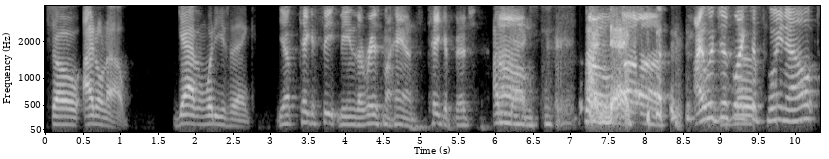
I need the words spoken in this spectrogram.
So I don't know. Gavin, what do you think? Yep, take a seat, Beans. I raised my hands. Take it, bitch. I'm Um, next. so, I'm next. uh, I would just like to point out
